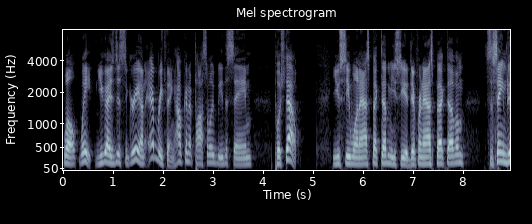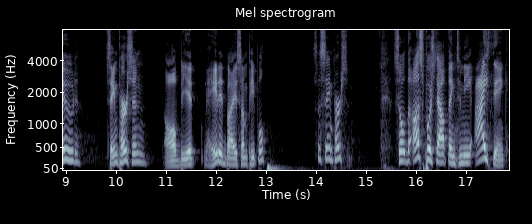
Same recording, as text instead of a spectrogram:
Well, wait, you guys disagree on everything. How can it possibly be the same pushed out? You see one aspect of him, you see a different aspect of him. It's the same dude, same person, albeit hated by some people. It's the same person. So the us pushed out thing to me, I think,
